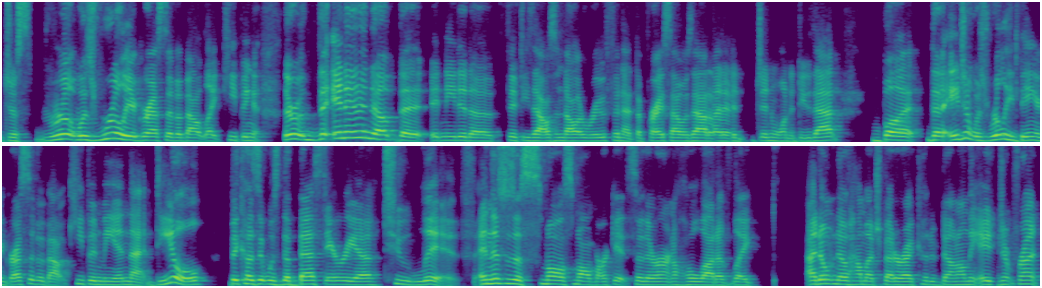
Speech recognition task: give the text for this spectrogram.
just re- was really aggressive about like keeping it there. The, and it ended up that it needed a $50,000 roof. And at the price I was at, I didn't want to do that. But the agent was really being aggressive about keeping me in that deal because it was the best area to live. And this is a small, small market. So there aren't a whole lot of like I don't know how much better I could have done on the agent front,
